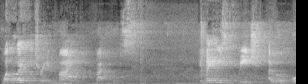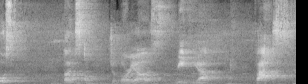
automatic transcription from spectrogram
what will I feature in my Mathverse? In my Facebook page, I will post tons of tutorials, trivia, facts,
